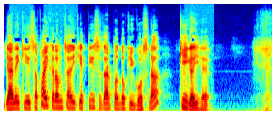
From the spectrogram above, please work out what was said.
यानी कि सफ़ाई कर्मचारी के तीस हज़ार पदों की घोषणा की गई है। you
